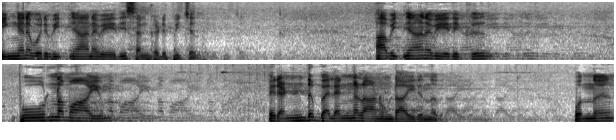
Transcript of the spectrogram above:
ഇങ്ങനെ ഒരു വിജ്ഞാനവേദി സംഘടിപ്പിച്ചത്. ആ വിജ്ഞാനവേദിക്ക് പൂർണമായും രണ്ട് ബലങ്ങളാണ് ഉണ്ടായിരുന്നത്. ഒന്ന്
